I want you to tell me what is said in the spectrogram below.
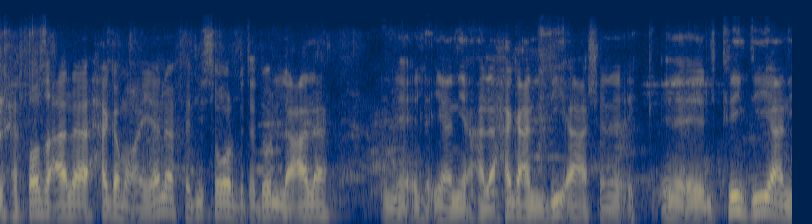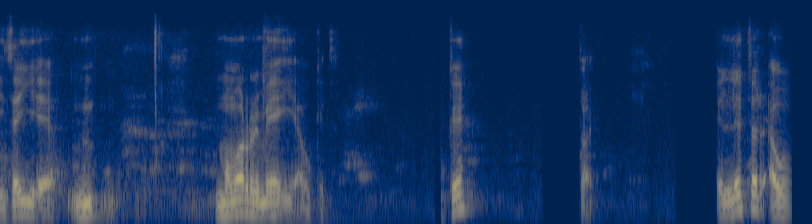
الحفاظ على حاجة معينة فدي صور بتدل على إن يعني على حاجة عن البيئة عشان الك- الكريك دي يعني زي ممر مائي أو كده. okay؟ طيب. ال letter أو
